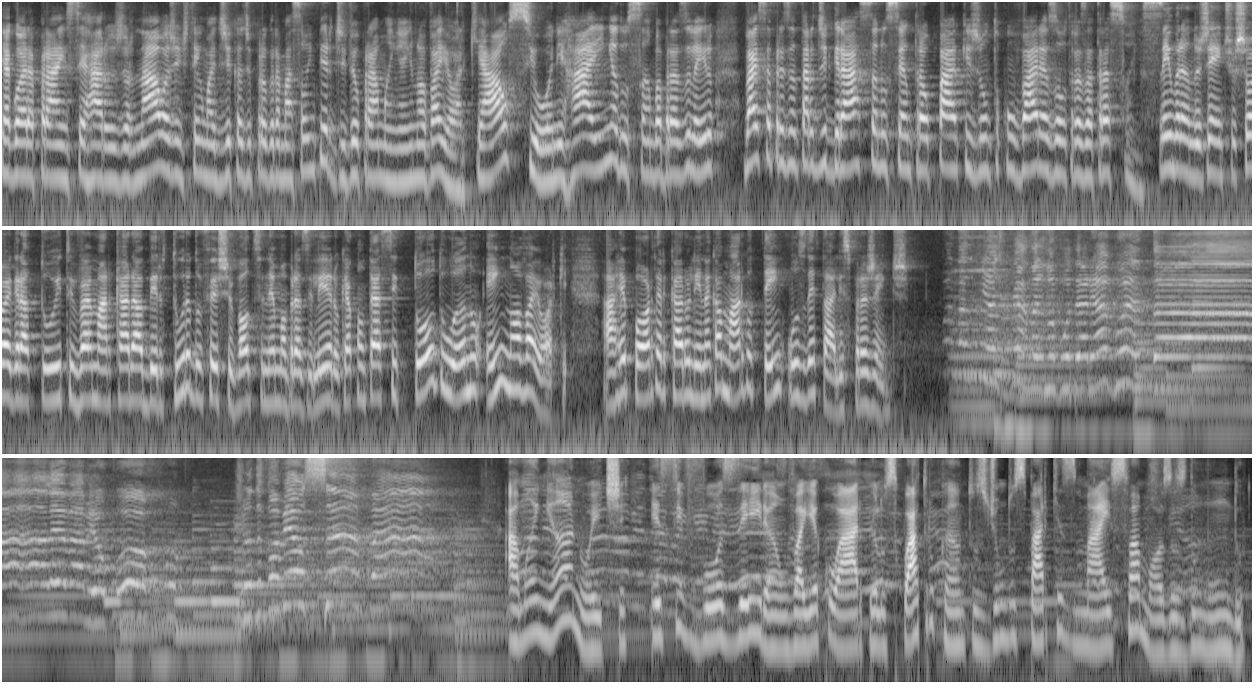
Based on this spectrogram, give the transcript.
E agora, para encerrar o jornal, a gente tem uma dica de programação imperdível para amanhã em Nova York. A Alcione, rainha do samba brasileiro, vai se apresentar de graça no Central Park junto com várias outras atrações. Lembrando, gente, o show é gratuito e vai marcar a abertura do Festival de Cinema Brasileiro, que acontece todo ano em Nova York. A repórter Carolina Camargo tem os detalhes para gente. Quando as minhas pernas não puderem aguentar, levar meu corpo junto com meu samba. Amanhã à noite, esse vozeirão vai ecoar pelos quatro cantos de um dos parques mais famosos do mundo.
